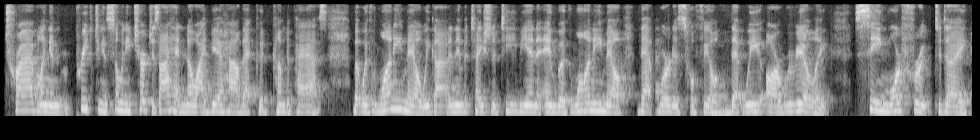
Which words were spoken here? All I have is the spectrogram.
traveling and preaching in so many churches. I had no idea how that could come to pass. But with one email, we got an invitation to TBN, and with one email, that word is fulfilled that we are really seeing more fruit today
